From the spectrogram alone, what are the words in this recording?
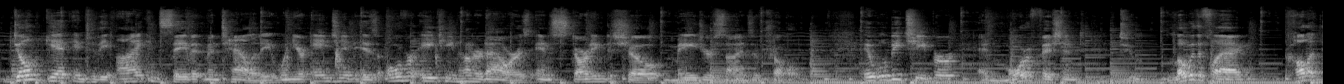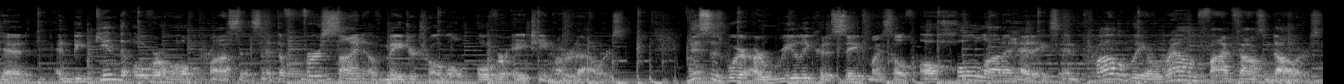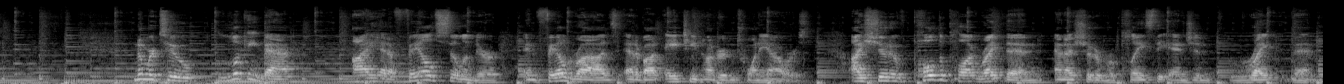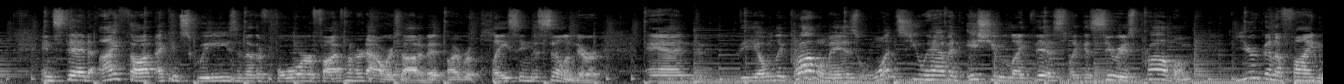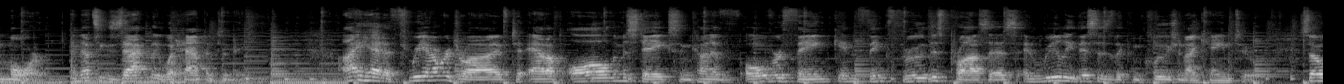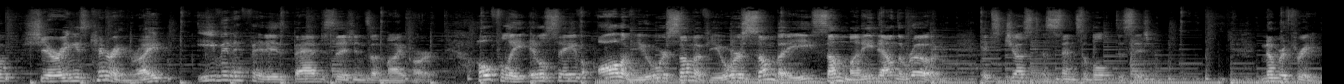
Don't get into the I can save it mentality when your engine is over 1800 hours and starting to show major signs of trouble. It will be cheaper and more efficient to lower the flag, call it dead, and begin the overhaul process at the first sign of major trouble over 1800 hours. This is where I really could have saved myself a whole lot of headaches and probably around $5,000. Number two, looking back, I had a failed cylinder and failed rods at about 1820 hours. I should have pulled the plug right then and I should have replaced the engine right then. Instead, I thought I could squeeze another four or 500 hours out of it by replacing the cylinder and the only problem is, once you have an issue like this, like a serious problem, you're gonna find more. And that's exactly what happened to me. I had a three hour drive to add up all the mistakes and kind of overthink and think through this process, and really, this is the conclusion I came to. So, sharing is caring, right? Even if it is bad decisions on my part. Hopefully, it'll save all of you, or some of you, or somebody some money down the road. It's just a sensible decision. Number three,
